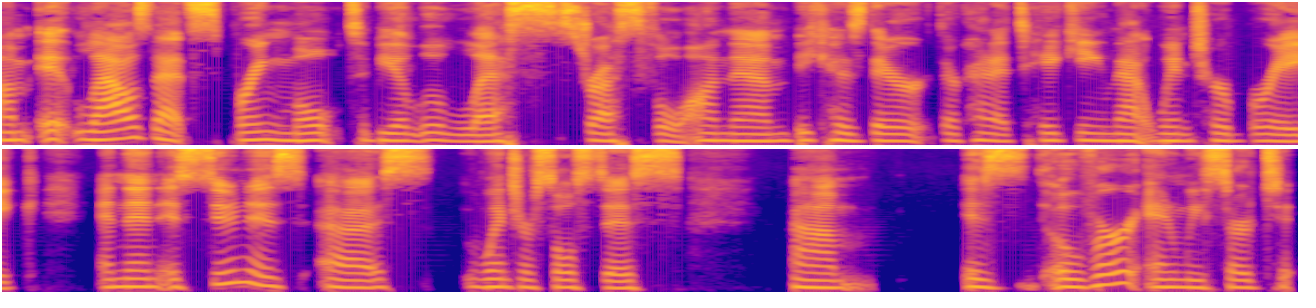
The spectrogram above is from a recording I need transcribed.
um, it allows that spring molt to be a little less stressful on them because they're they're kind of taking that winter break and then as soon as uh winter solstice um is over and we start to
